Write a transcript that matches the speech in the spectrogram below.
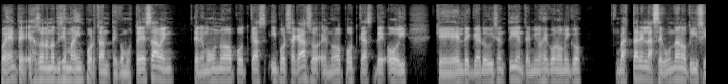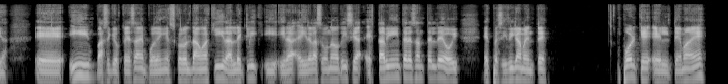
Pues gente, esas son las noticias más importantes. Como ustedes saben, tenemos un nuevo podcast y por si acaso, el nuevo podcast de hoy, que es el de Edgardo Vicentí en términos económicos, va a estar en la segunda noticia. Eh, y así que ustedes saben, pueden scroll down aquí, darle clic y ir a, e ir a la segunda noticia. Está bien interesante el de hoy, específicamente porque el tema es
